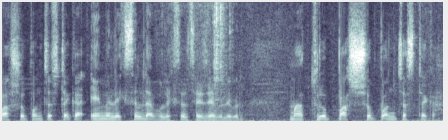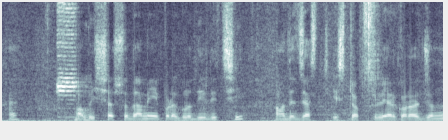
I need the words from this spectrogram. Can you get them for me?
পাঁচশো পঞ্চাশ টাকা M L XL double XL size available মাত্র পাঁচশো পঞ্চাশ টাকা হ্যাঁ? অবিশ্বাস্য দামে এই প্রোডাক্টগুলো দিয়ে দিচ্ছি। আমাদের জাস্ট স্টক ক্লিয়ার করার জন্য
